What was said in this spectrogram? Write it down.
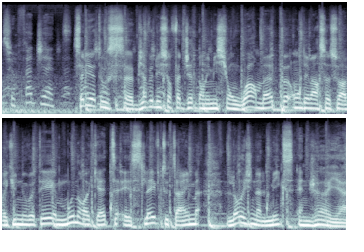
sur Fadjet. Salut à tous, bienvenue sur Fadjet dans l'émission Warm Up. On démarre ce soir avec une nouveauté, Moon Rocket et Slave to Time, l'original mix Enjoy.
